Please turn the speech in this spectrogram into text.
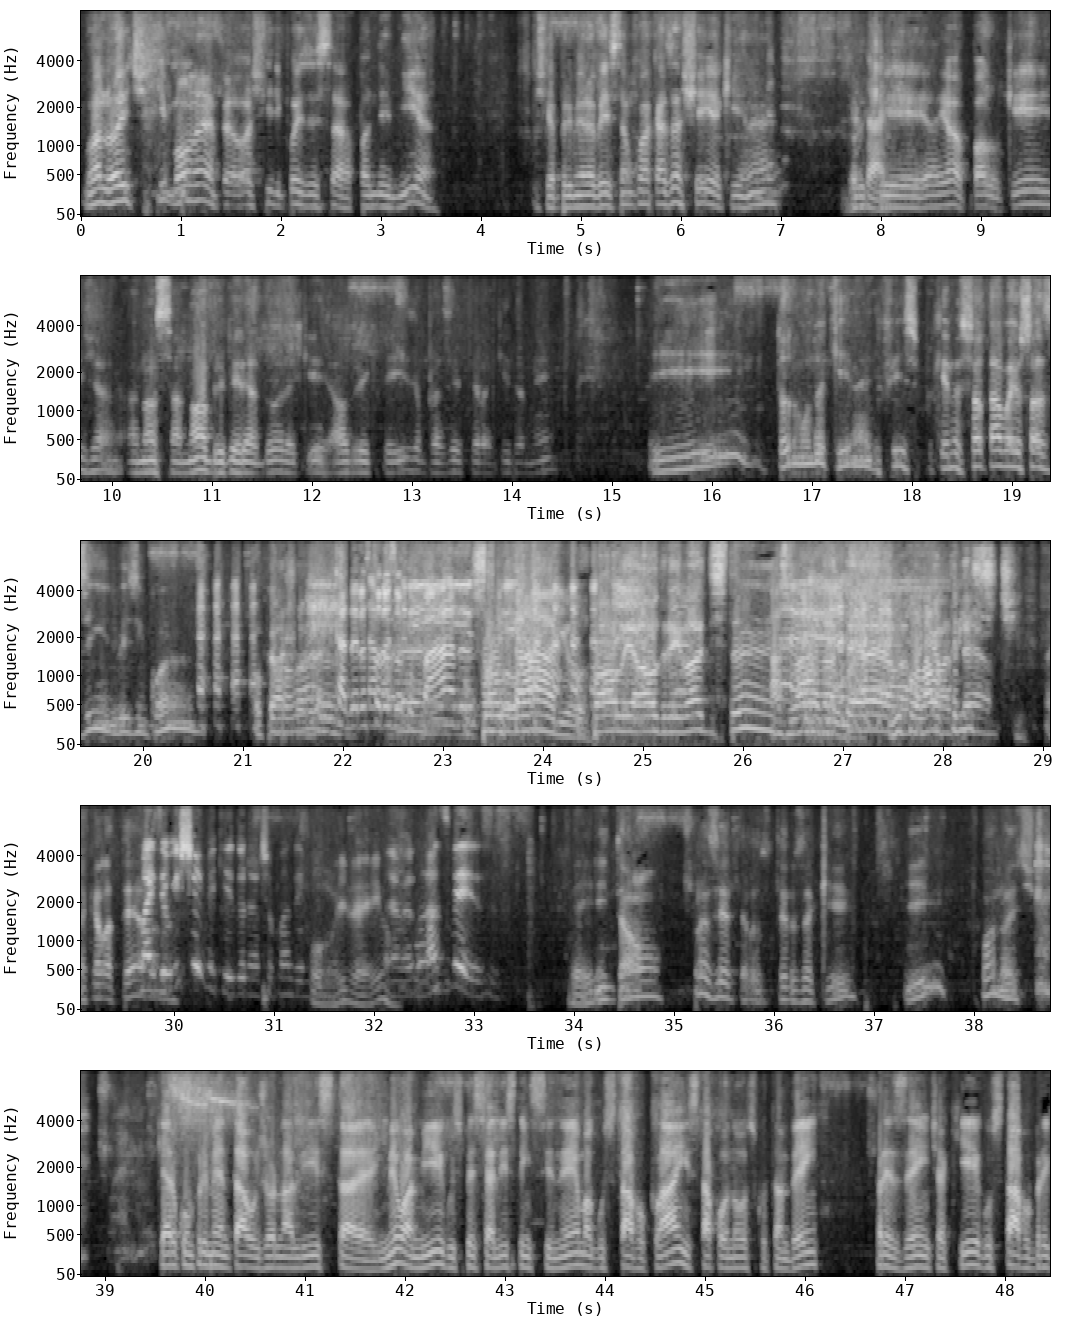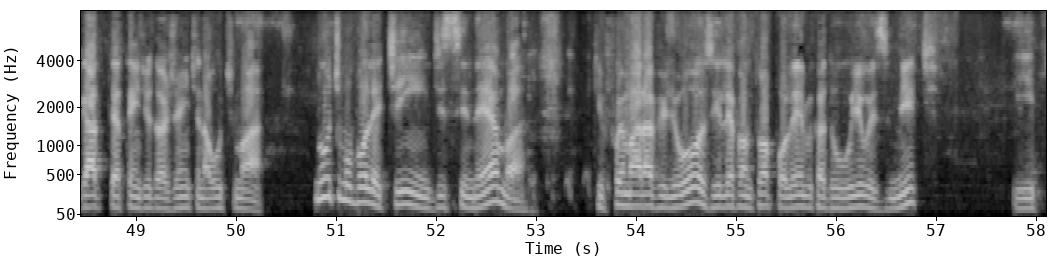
Boa noite, que bom, né? Eu acho que depois dessa pandemia, acho que é a primeira vez que estamos com a casa cheia aqui, né? Verdade. Porque aí, ó, Paulo Queija, a nossa nobre vereadora aqui, Audrey Cleis, é um prazer tê-la aqui também. E todo mundo aqui, né? Difícil, porque só tava eu sozinho de vez em quando. O Cadeiras todas ocupadas. Solitário. O Paulo e a Audrey lá distante. As lágrimas. Na tela, Nicolau triste. Tela, naquela tela. Mas eu estive aqui durante a pandemia. Foi, veio. É Algumas vezes. Veio. Então, prazer tê-los tê aqui. E Boa noite. Quero cumprimentar o jornalista e meu amigo, especialista em cinema, Gustavo Klein, está conosco também, presente aqui. Gustavo, obrigado por ter atendido a gente na última, no último boletim de cinema, que foi maravilhoso e levantou a polêmica do Will Smith. E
